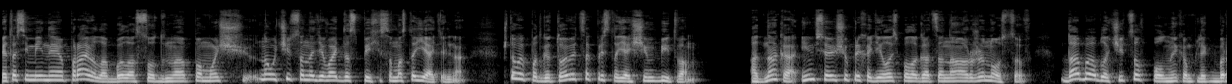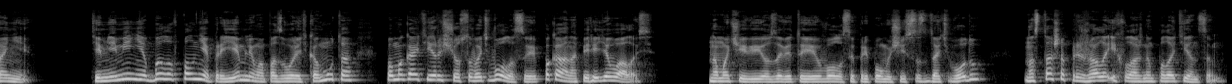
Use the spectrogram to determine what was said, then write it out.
Это семейное правило было создано помочь научиться надевать доспехи самостоятельно, чтобы подготовиться к предстоящим битвам. Однако им все еще приходилось полагаться на оруженосцев, дабы облачиться в полный комплект брони. Тем не менее, было вполне приемлемо позволить кому-то помогать ей расчесывать волосы, пока она переодевалась. Намочив ее завитые волосы при помощи создать воду, Насташа прижала их влажным полотенцем.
